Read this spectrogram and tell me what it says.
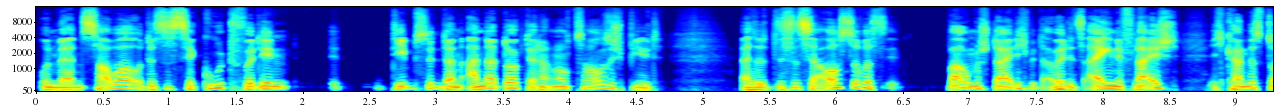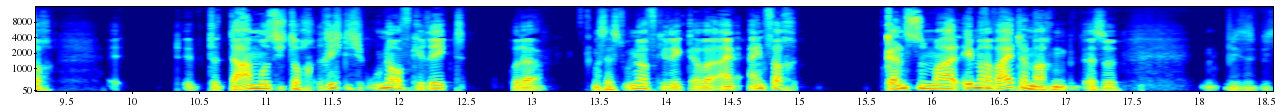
und werden sauer und das ist sehr gut für den, dem Sinn dann Underdog, der dann auch noch zu Hause spielt. Also das ist ja auch so was, warum schneide ich mit Arbeit ins eigene Fleisch? Ich kann das doch, äh, da muss ich doch richtig unaufgeregt oder was heißt unaufgeregt, aber ein, einfach ganz normal immer weitermachen. Also wie, wie,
